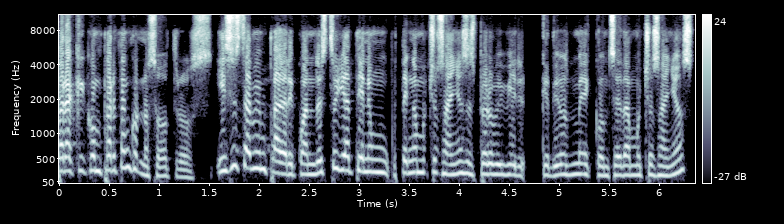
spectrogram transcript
para que compartan con nosotros. Y eso está bien padre. Cuando esto ya tiene, un- tenga muchos años, espero vivir, que Dios me conceda muchos años.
